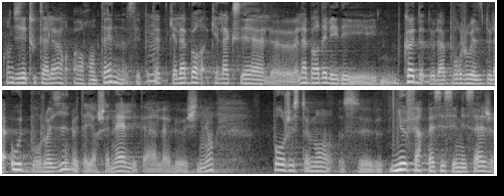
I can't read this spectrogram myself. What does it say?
Qu'on disait tout à l'heure hors antenne, c'est peut-être qu'elle abordait les, codes de la bourgeoisie, de la haute bourgeoisie, le tailleur Chanel, les perles, le chignon, pour justement mieux faire passer ces messages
